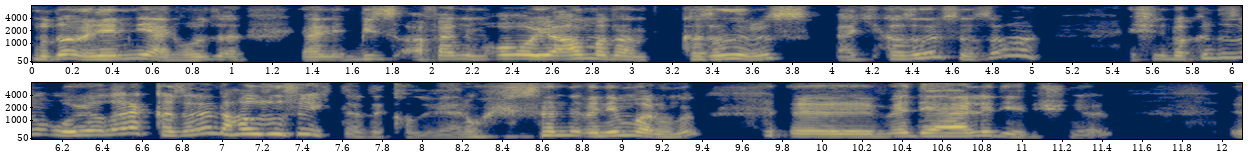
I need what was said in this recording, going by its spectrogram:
Bu da önemli yani. O da, yani biz efendim o oyu almadan kazanırız. Belki kazanırsınız ama e şimdi bakıldığı zaman oy alarak kazanan daha uzun süre iktidarda kalıyor. Yani o yüzden de önemi var onun e, ve değerli diye düşünüyorum. E,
